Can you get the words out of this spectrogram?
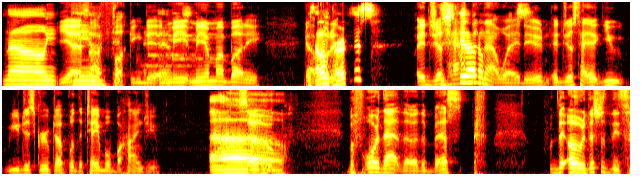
No. yes you i fucking did me me and my buddy Is that on in- purpose? it just Did happened that way dude it just ha- you you just grouped up with the table behind you Oh. So before that, though, the best. The, oh, this was this,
